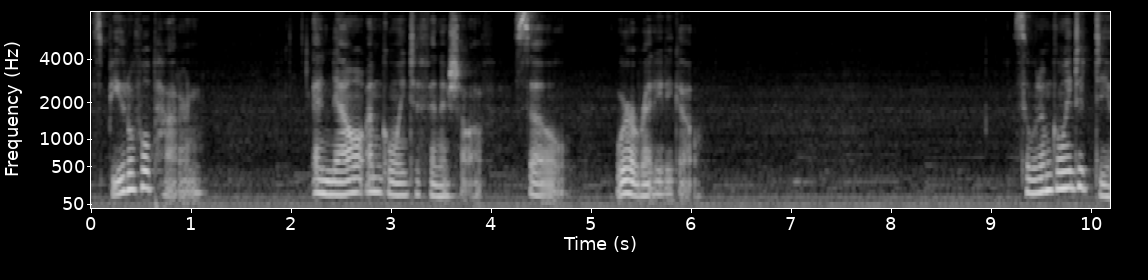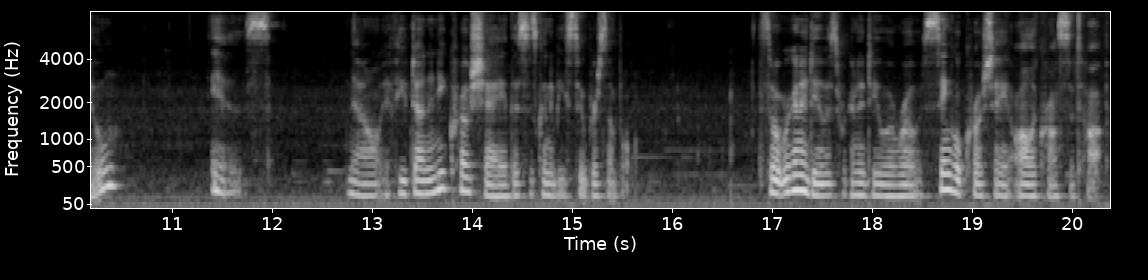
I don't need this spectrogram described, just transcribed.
This beautiful pattern. And now I'm going to finish off. So we're ready to go. So what I'm going to do is, now if you've done any crochet, this is going to be super simple. So what we're going to do is we're going to do a row of single crochet all across the top.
